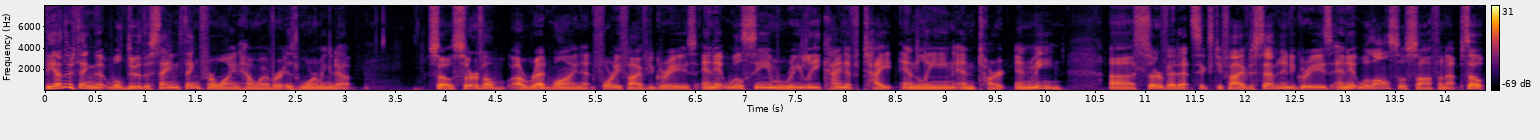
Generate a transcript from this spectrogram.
The other thing that will do the same thing for wine, however, is warming it up. So serve a, a red wine at 45 degrees, and it will seem really kind of tight and lean and tart and mean. Uh, serve it at 65 to 70 degrees, and it will also soften up. So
